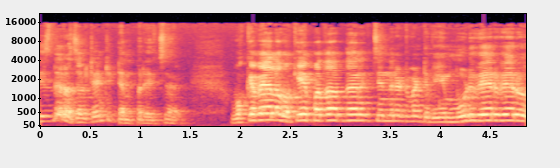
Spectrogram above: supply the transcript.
is the resultant temperature ఒకవేళ ఒకే పదార్థానికి చెందినటువంటివి మూడు వేరు వేరు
